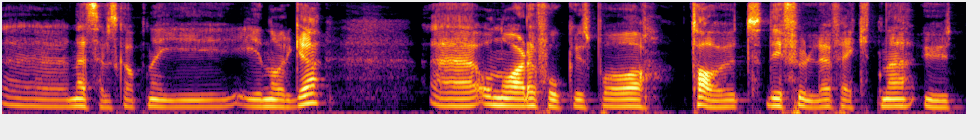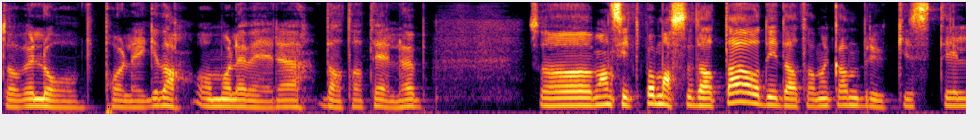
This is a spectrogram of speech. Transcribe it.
nettselskapene i, i Norge. Og nå er det fokus på å ta ut de fulle effektene utover lovpålegget da, om å levere data til Elhub. Så man sitter på masse data, og de dataene kan brukes til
